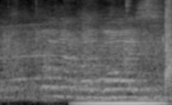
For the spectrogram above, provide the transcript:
Well done,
